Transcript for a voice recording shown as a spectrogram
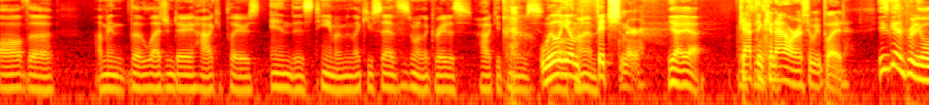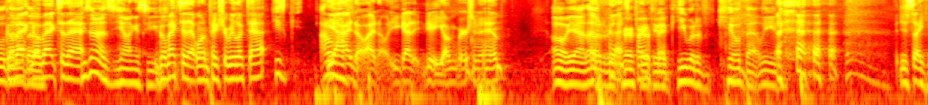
all the, I mean, the legendary hockey players in this team. I mean, like you said, this is one of the greatest hockey teams. William. Fichtner, Yeah, yeah. Captain Knauer is who we played. He's getting pretty old. Go now, back- though. go back to that- He's not as young as he. Go back to that one picture we looked at. He's. I don't yeah, know I know, I know. You got to do a young version of him. Oh yeah, that would have been That's perfect, dude. perfect. He would have killed that lead. Just like,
